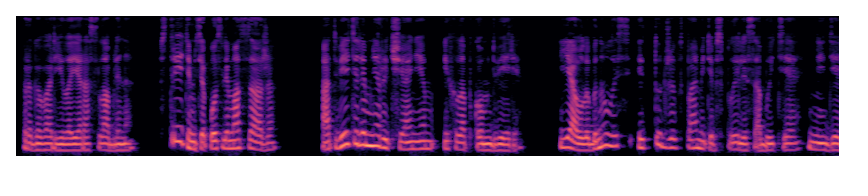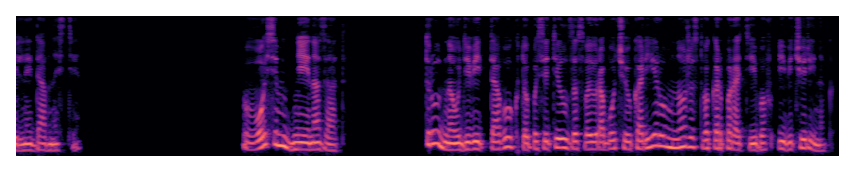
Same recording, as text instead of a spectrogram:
— проговорила я расслабленно. «Встретимся после массажа». Ответили мне рычанием и хлопком двери. Я улыбнулась, и тут же в памяти всплыли события недельной давности. Восемь дней назад. Трудно удивить того, кто посетил за свою рабочую карьеру множество корпоративов и вечеринок.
